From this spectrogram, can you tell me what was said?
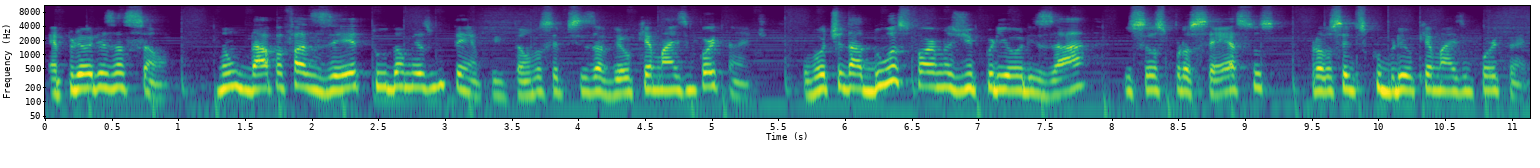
é priorização. Não dá para fazer tudo ao mesmo tempo, então você precisa ver o que é mais importante. Eu vou te dar duas formas de priorizar os seus processos para você descobrir o que é mais importante.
